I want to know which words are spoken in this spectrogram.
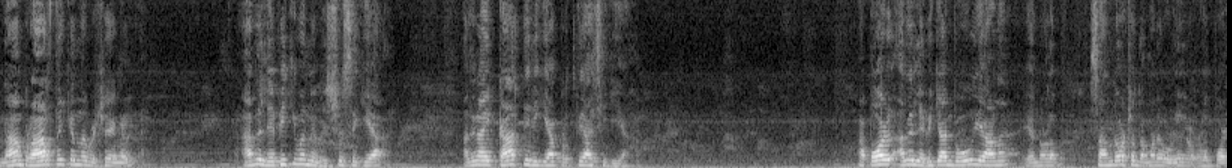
നാം പ്രാർത്ഥിക്കുന്ന വിഷയങ്ങൾ അത് ലഭിക്കുമെന്ന് വിശ്വസിക്കുക അതിനായി കാത്തിരിക്കുക പ്രത്യാശിക്കുക. അപ്പോൾ അത് ലഭിക്കാൻ പോവുകയാണ് എന്നുള്ള സന്തോഷം നമ്മുടെ ഉള്ളിലുള്ളപ്പോൾ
